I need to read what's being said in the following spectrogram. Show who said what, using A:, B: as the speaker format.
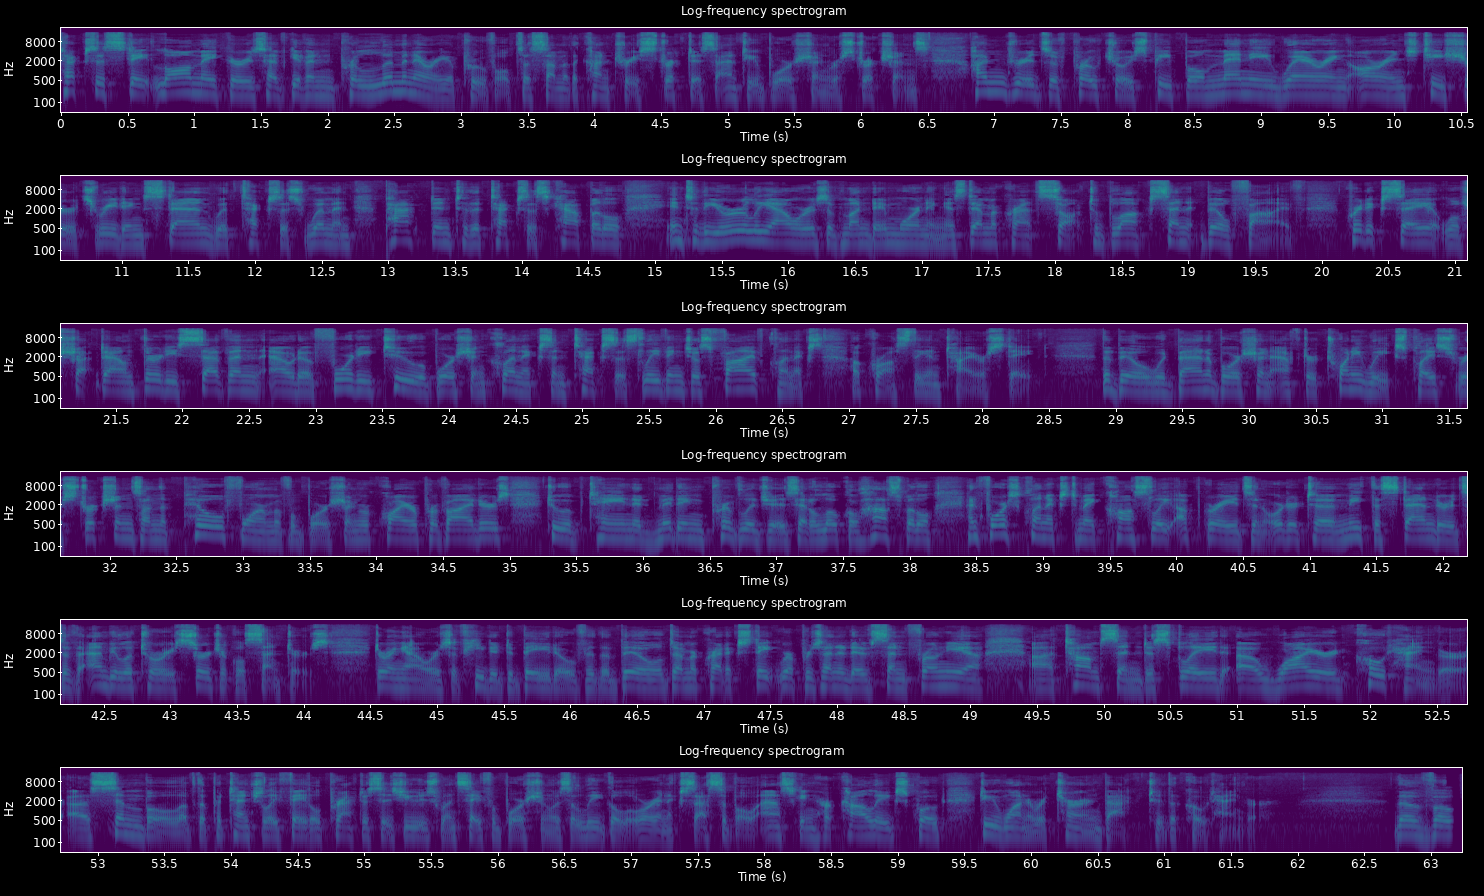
A: Texas state lawmakers have given preliminary approval to some of the country's strictest anti-abortion restrictions. Hundreds of pro-choice people, many wearing orange T-shirts reading Stand with Texas Women, packed into the Texas Capitol into the early hours of Monday morning as Democrats sought to block Senate Bill 5. Critics say it will shut down 37 out of 42 abortion clinics in Texas, leaving just five clinics across the entire state. The bill would ban abortion after 20 weeks, place restrictions on the pill form of abortion, require providers to obtain admitting privileges at a local hospital, and force clinics to make costly upgrades in order to meet the standards of ambulatory surgical centers. During hours of heated debate over the bill, Democratic State Representative Senfronia uh, Thompson displayed a wired coat hanger, a symbol of the potentially fatal practices used when safe abortion was illegal or inaccessible, asking her colleagues, quote, do you want to return back to the coat hanger? The vote.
